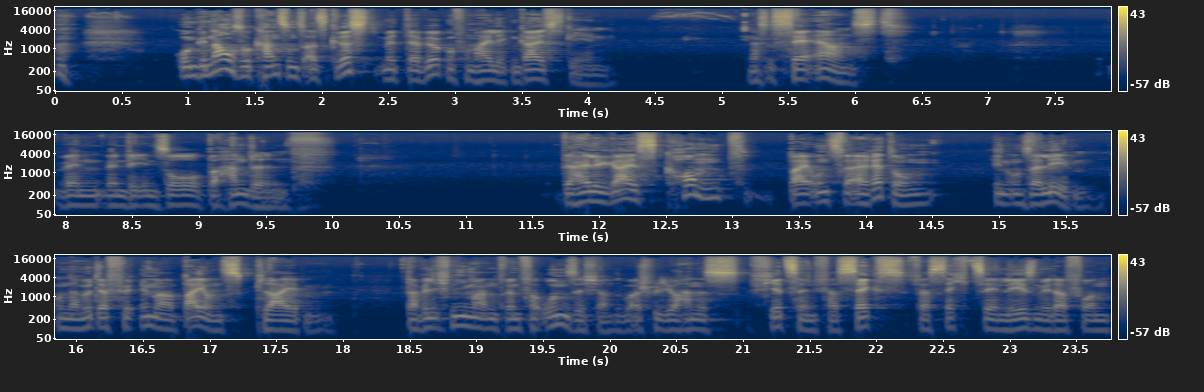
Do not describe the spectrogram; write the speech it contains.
Und genauso kann es uns als Christ mit der Wirkung vom Heiligen Geist gehen. Das ist sehr ernst, wenn, wenn wir ihn so behandeln. Der Heilige Geist kommt bei unserer Errettung in unser Leben und dann wird er für immer bei uns bleiben. Da will ich niemanden drin verunsichern. Zum Beispiel Johannes 14, Vers 6, Vers 16 lesen wir davon,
